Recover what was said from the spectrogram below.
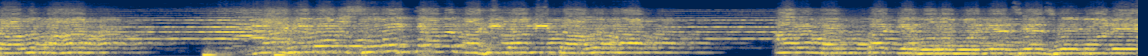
তালমান নাহি শুনে কেন নাহি জানি তালমান আর মনটা কেবল মজেছে ঝুমরে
